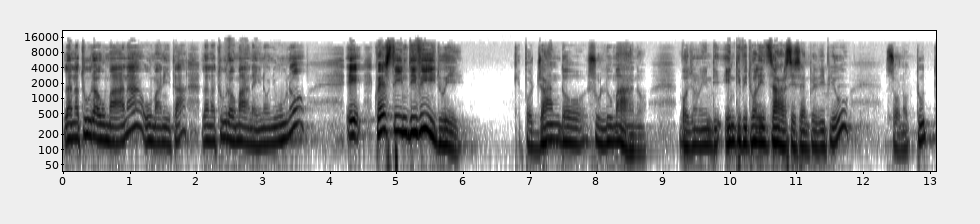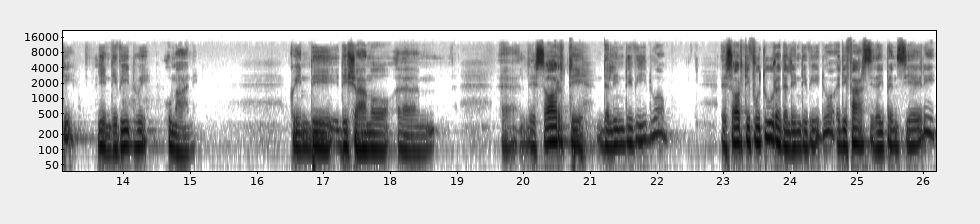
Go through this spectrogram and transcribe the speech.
la natura umana, umanità, la natura umana in ognuno, E questi individui, che poggiando sull'umano vogliono individualizzarsi sempre di più, sono tutti gli individui umani. Quindi diciamo ehm, eh, le sorti dell'individuo, le sorti future dell'individuo e di farsi dei pensieri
